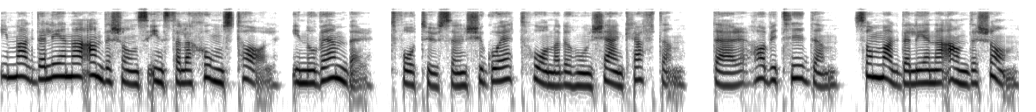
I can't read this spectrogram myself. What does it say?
I Magdalena Anderssons installationstal i november 2021 hånade hon kärnkraften. Där har vi tiden som Magdalena Andersson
